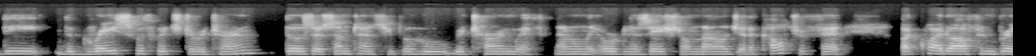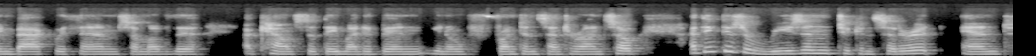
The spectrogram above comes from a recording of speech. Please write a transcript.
the the grace with which to return. Those are sometimes people who return with not only organizational knowledge and a culture fit, but quite often bring back with them some of the accounts that they might have been, you know, front and center on. So I think there's a reason to consider it. And,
